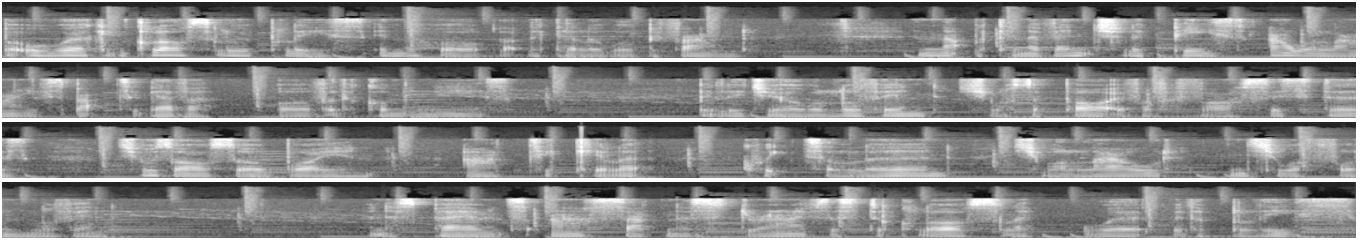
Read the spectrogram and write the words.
but we're working closely with police in the hope that the killer will be found and that we can eventually piece our lives back together over the coming years. Billie Jo was loving, she was supportive of her four sisters, she was also buoyant, articulate, quick to learn, she was loud and she was fun loving. And as parents, our sadness drives us to closely work with the police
